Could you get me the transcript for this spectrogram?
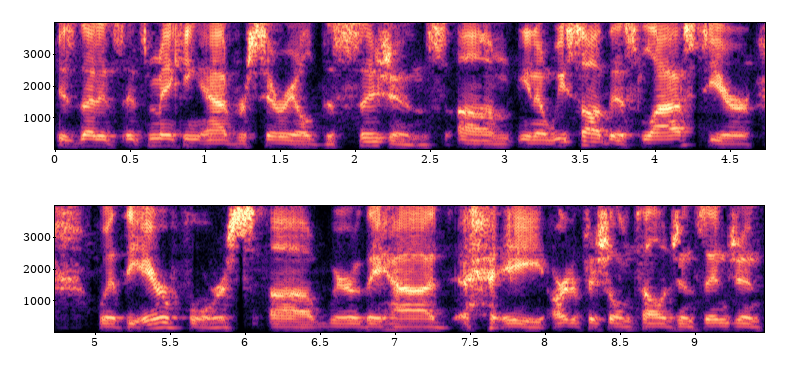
is that it's it's making adversarial decisions. Um, you know, we saw this last year with the Air Force, uh, where they had a artificial intelligence engine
